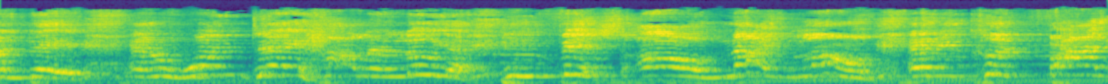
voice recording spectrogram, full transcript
one day. And one day, hallelujah, he fished all night long and he couldn't find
